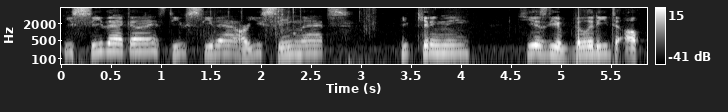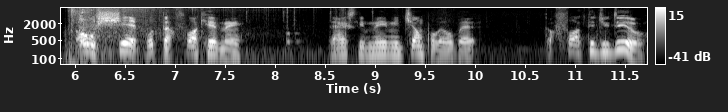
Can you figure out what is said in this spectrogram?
You see that, guys? Do you see that? Are you seeing that? you kidding me? He has the ability to up... Oh shit! What the fuck hit me? That actually made me jump a little bit. The fuck did you do?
